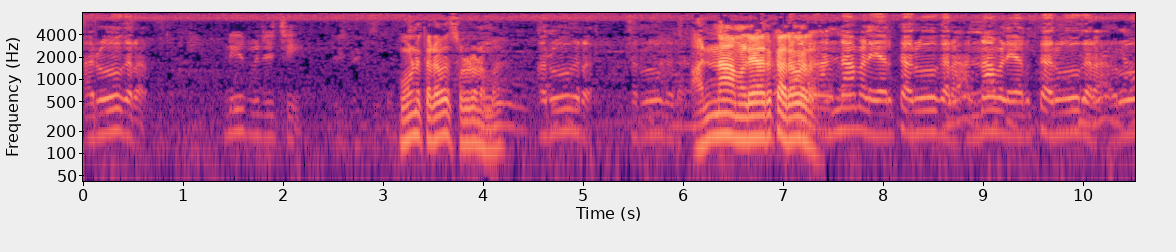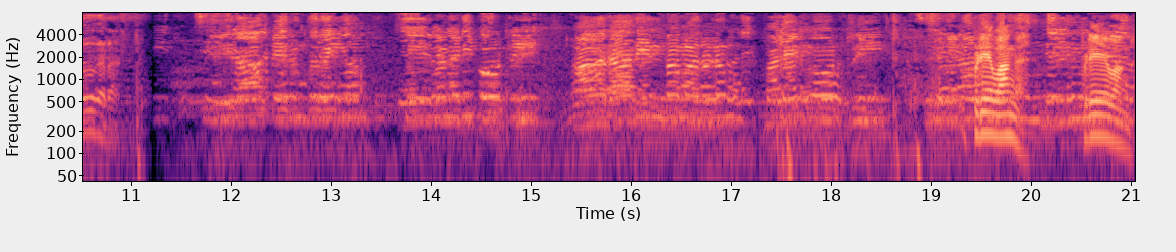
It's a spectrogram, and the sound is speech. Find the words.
அரோகரா. நீர் விரிச்சி மூணு தடவை சொல்லணுமா அரோகரா அரோகரா அண்ணாமலையாருக்கு அரோகரா. அண்ணாமலையாருக்கு அரோகரா அண்ணாமலையாருக்கு அரோகரா அரோகரா. இப்படியே வாங்க இப்படியே வாங்க.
